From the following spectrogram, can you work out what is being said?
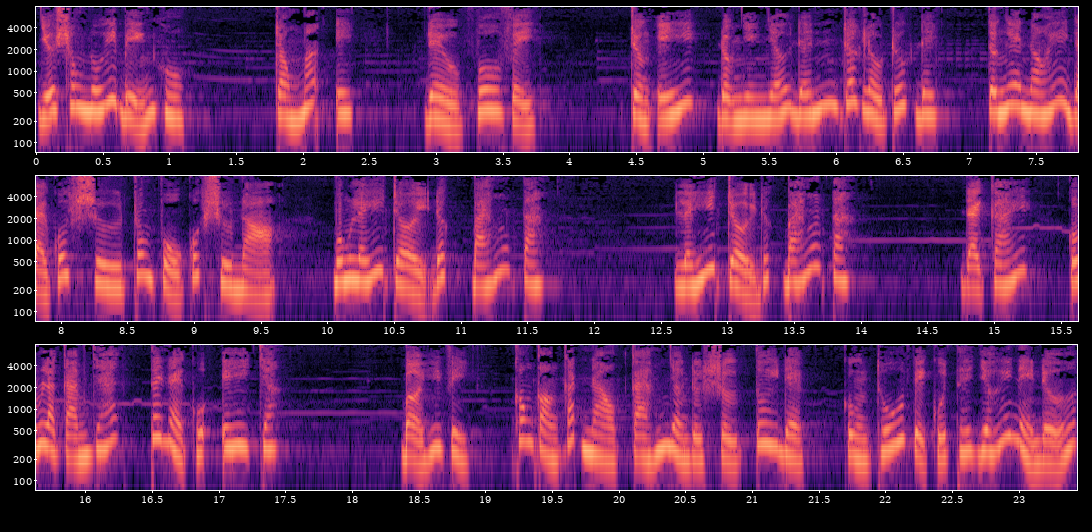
giữa sông núi biển hồ, trong mắt y đều vô vị. Trần Ý đột nhiên nhớ đến rất lâu trước đây, từng nghe nói đại quốc sư trong phủ quốc sư nọ muốn lấy trời đất bán ta. Lấy trời đất bán ta. Đại cái cũng là cảm giác thế này của y chăng? Bởi vì không còn cách nào cảm nhận được sự tươi đẹp cùng thú vị của thế giới này nữa.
